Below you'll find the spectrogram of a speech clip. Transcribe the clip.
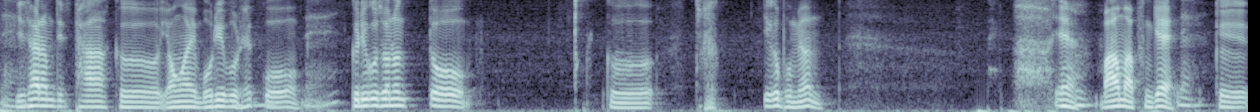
네. 이 사람들이 다 그 영화에 몰입을 했고 네. 그리고서는 또그참 이거 보면 하, 예 응. 마음 아픈 게그 네.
